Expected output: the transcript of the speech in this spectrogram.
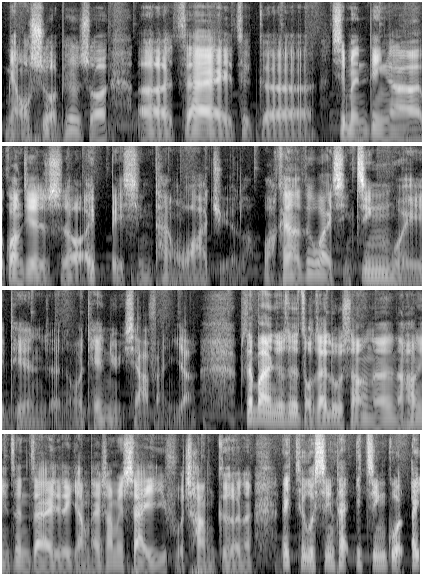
描述，比如说，呃，在这个西门町啊逛街的时候，哎，被星探挖掘了，哇，看到这个外形惊为天人，我天女下凡一样。再不然就是走在路上呢，然后你正在阳台上面晒衣服、唱歌呢，哎，结果星探一经过，哎，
